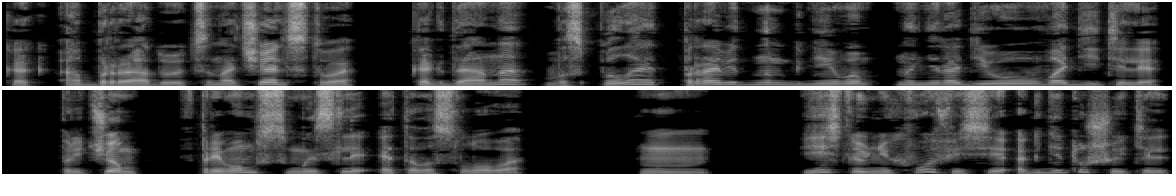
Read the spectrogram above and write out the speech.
как обрадуется начальство, когда она воспылает праведным гневом на нерадивого водителя, причем в прямом смысле этого слова. Хм, есть ли у них в офисе огнетушитель?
